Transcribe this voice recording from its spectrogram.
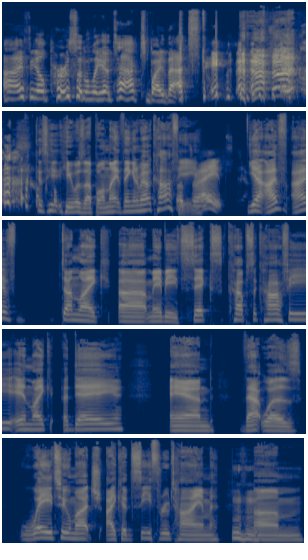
I feel personally attacked by that statement. because he, he was up all night thinking about coffee. That's right. Yeah, I've I've done like uh maybe six cups of coffee in like a day, and that was way too much. I could see through time. Mhm. Um,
